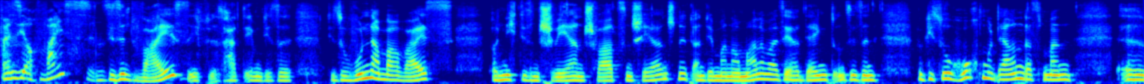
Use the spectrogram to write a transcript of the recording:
Weil sie auch weiß sind. Sie sind weiß. Es hat eben diese, diese wunderbare Weiß und nicht diesen schweren schwarzen Scherenschnitt, an den man normalerweise ja denkt. Und sie sind wirklich so hochmodern, dass man äh,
